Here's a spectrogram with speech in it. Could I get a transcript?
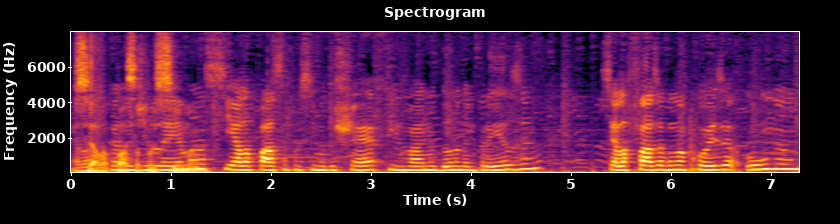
Ela Se ela fica passa no por dilema cima. se ela passa por cima do chefe e vai no dono da empresa, se ela faz alguma coisa ou não.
